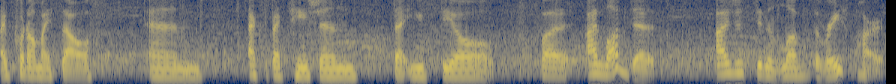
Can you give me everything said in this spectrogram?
I put on myself and expectations that you feel, but I loved it. I just didn't love the race part.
